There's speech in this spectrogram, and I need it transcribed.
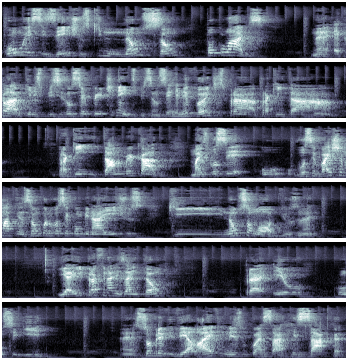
com esses eixos que não são populares. Né? É claro que eles precisam ser pertinentes, precisam ser relevantes para quem está para quem está no mercado. Mas você, o, você vai chamar atenção quando você combinar eixos que não são óbvios, né? E aí, para finalizar, então, para eu conseguir é, sobreviver à live, mesmo com essa ressaca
